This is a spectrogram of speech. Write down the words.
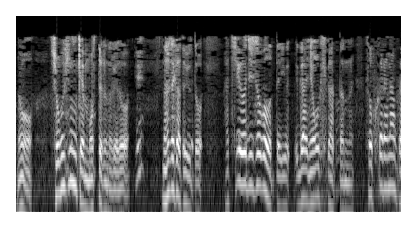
うの商品券持ってるんだけど、なぜかというと、八王子そごうっていう意外に大きかったので、そこからなんか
